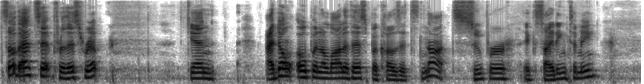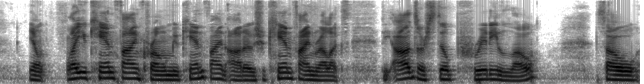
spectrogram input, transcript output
So that's it for this rip. Again, I don't open a lot of this because it's not super exciting to me. You know, while you can find chrome, you can find autos, you can find relics, the odds are still pretty low. So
